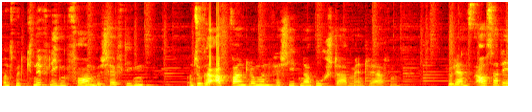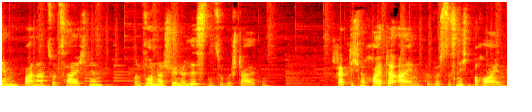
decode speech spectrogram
uns mit kniffligen Formen beschäftigen und sogar Abwandlungen verschiedener Buchstaben entwerfen. Du lernst außerdem Banner zu zeichnen und wunderschöne Listen zu gestalten. Schreib dich noch heute ein, du wirst es nicht bereuen.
